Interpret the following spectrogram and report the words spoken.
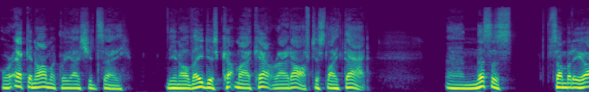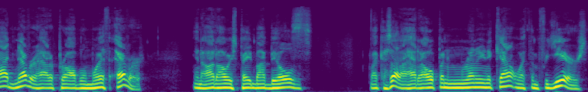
or economically, I should say. You know, they just cut my account right off, just like that. And this is somebody who I'd never had a problem with ever. You know, I'd always paid my bills. Like I said, I had an open and running account with them for years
